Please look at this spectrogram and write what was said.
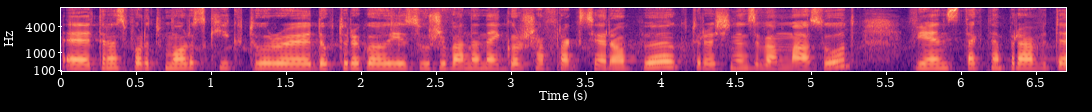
e, transport morski, który, do którego jest zużywana najgorsza frakcja ropy, która się nazywa mazut, więc tak naprawdę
